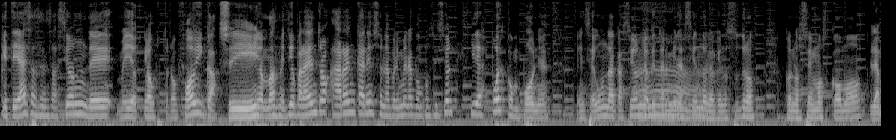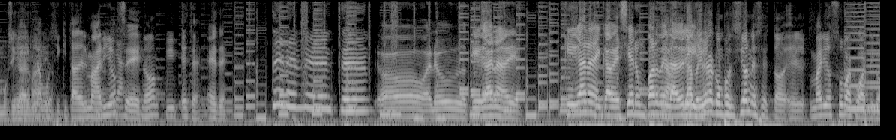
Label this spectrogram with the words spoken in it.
Que te da esa sensación de medio claustrofóbica. Sí. medio más metido para adentro, arrancan eso en la primera composición y después compone en segunda ocasión lo que Ah. termina siendo lo que nosotros conocemos como La música eh, del Mario. La musiquita del Mario. Sí. ¿no? Y Este. Este. Oh, boludo. Qué gana de. Qué gana de cabecear un par de La, ladrillos. la primera composición es esto, el Mario subacuático.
